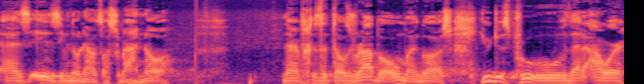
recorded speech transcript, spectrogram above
as is, even though now it's also no. Now Rav Chisda tells Rabba, "Oh my gosh, you just proved that our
